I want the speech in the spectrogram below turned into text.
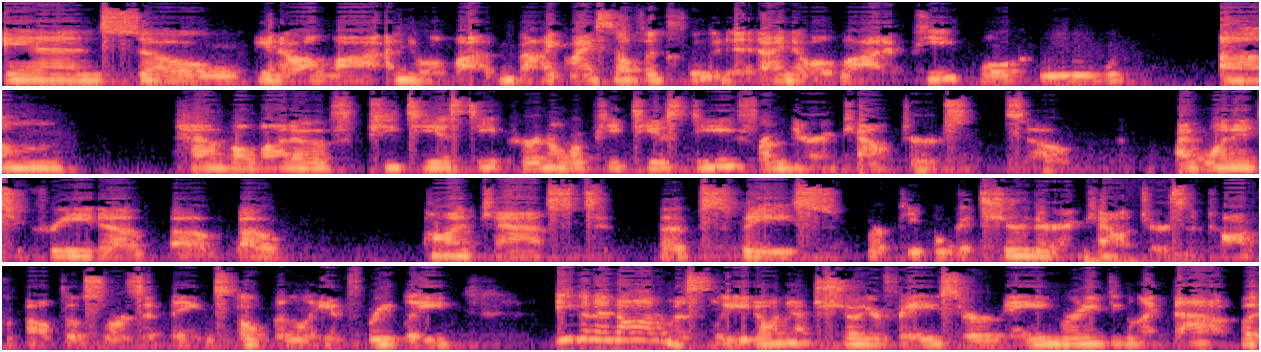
And so, you know, a lot, I know a lot, myself included, I know a lot of people who um, have a lot of PTSD, paranormal PTSD from their encounters. So I wanted to create a, a, a podcast, space where people could share their encounters and talk about those sorts of things openly and freely, even anonymously. You don't have to show your face or name or anything like that, but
